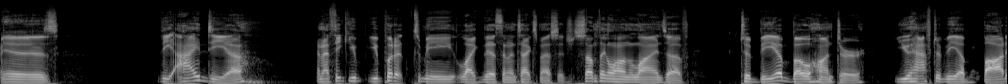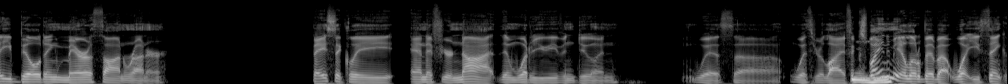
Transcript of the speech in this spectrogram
is the idea, and I think you you put it to me like this in a text message, something along the lines of, to be a bow hunter, you have to be a bodybuilding marathon runner basically, and if you're not, then what are you even doing with uh, with your life? Explain mm-hmm. to me a little bit about what you think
